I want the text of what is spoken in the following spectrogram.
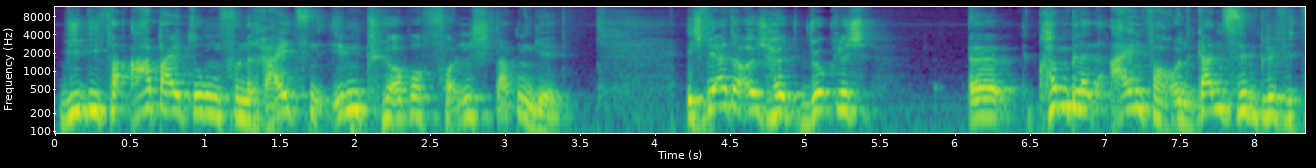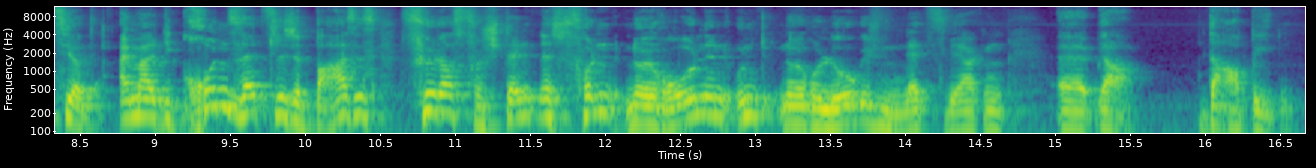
wie die Verarbeitung von Reizen im Körper vonstatten geht. Ich werde Euch heute wirklich äh, komplett einfach und ganz simplifiziert einmal die grundsätzliche Basis für das Verständnis von Neuronen und neurologischen Netzwerken äh, ja, darbieten.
